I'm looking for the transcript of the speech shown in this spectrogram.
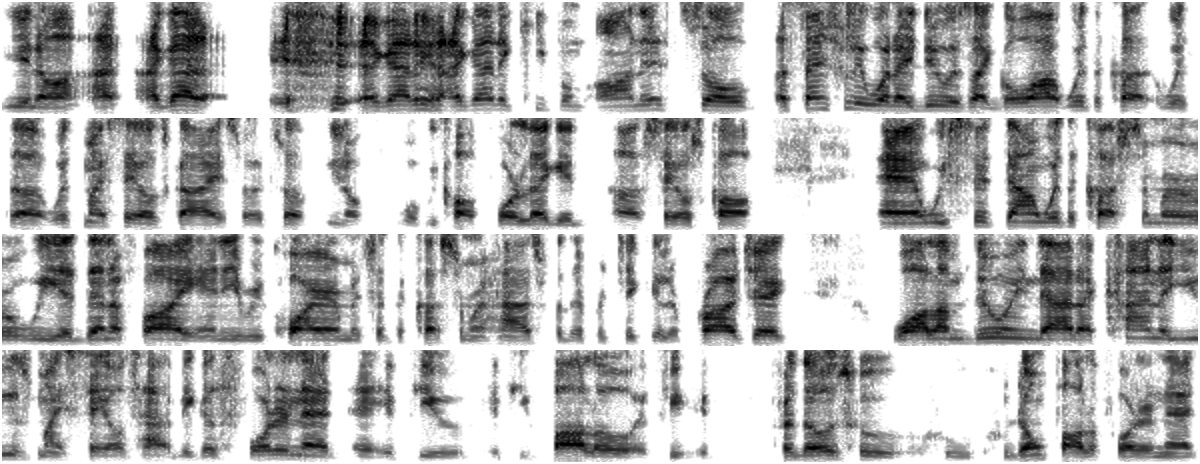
you know, I, I got I got to I got to keep them honest. So essentially, what I do is I go out with the cut with uh, with my sales guy. So it's a you know what we call four legged uh, sales call, and we sit down with the customer. We identify any requirements that the customer has for their particular project. While I'm doing that, I kind of use my sales hat because Fortinet, if you if you follow if you if for those who, who, who don't follow Fortinet,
